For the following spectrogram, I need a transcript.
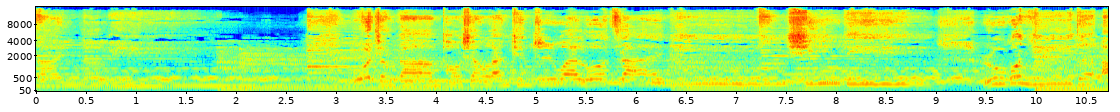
在哪里？我将答案抛向蓝天之外，落在你心底。如果你的爱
